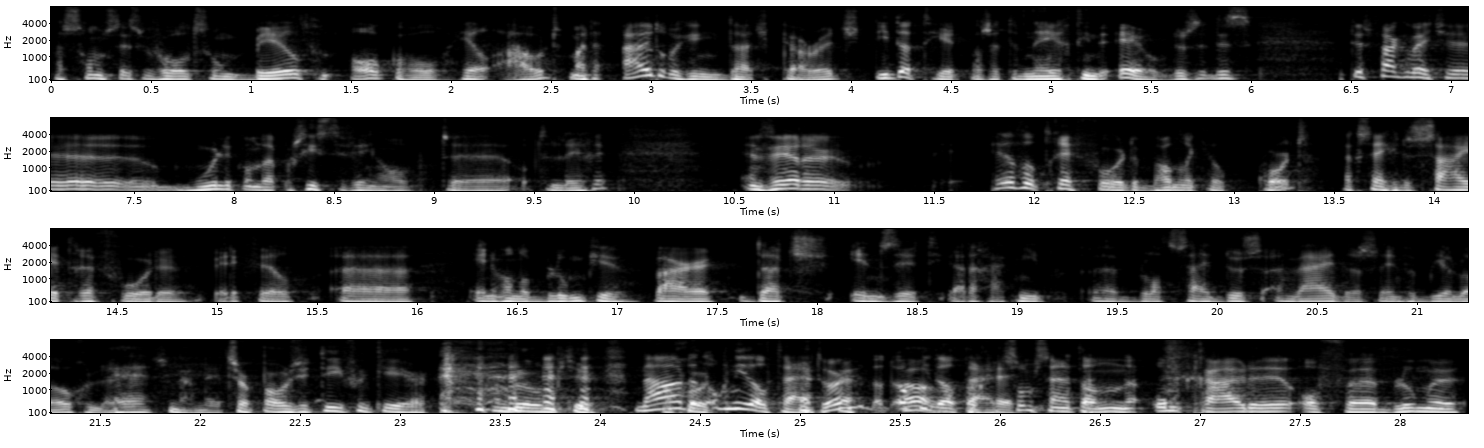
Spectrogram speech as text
maar soms is bijvoorbeeld zo'n beeld van alcohol heel oud. Maar de uitdrukking Dutch courage, die dateert pas uit de 19e eeuw. Dus het is, het is vaak een beetje moeilijk om daar precies de vinger op te, op te leggen. En verder Heel veel trefwoorden behandel ik heel kort. Laat ik zeggen, de saaie trefwoorden, weet ik veel. Uh, een of ander bloempje waar Dutch in zit. Ja, daar ga ik niet uh, bladzij dus aan wijden. Dat is alleen voor biologen leuk. Eh, is nou net zo positief een keer, een bloempje. nou, dat ook niet altijd hoor. Dat ook oh, niet altijd. Okay. Soms zijn het dan onkruiden of uh, bloemen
